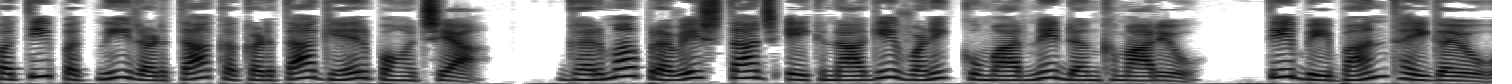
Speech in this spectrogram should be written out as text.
પતિ પત્ની રડતા કકડતા ઘેર પહોંચ્યા. ઘરમાં પ્રવેશતા જ એક નાગે વણિકકુમારને ડંખ માર્યો. તે બેભાન થઈ ગયો.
